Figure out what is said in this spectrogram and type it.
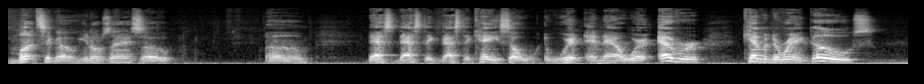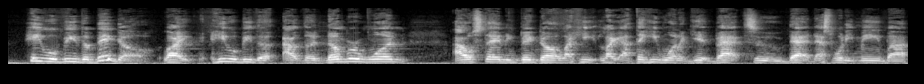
months ago. You know what I'm saying? So, um, that's that's the that's the case. So we're, and now wherever Kevin Durant goes, he will be the big dog. Like he will be the out the number one outstanding big dog. Like he like I think he want to get back to that. That's what he mean by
